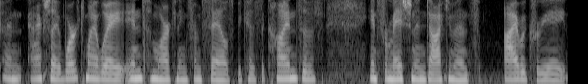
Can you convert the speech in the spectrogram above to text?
and actually I worked my way into marketing from sales because the kinds of information and documents I would create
